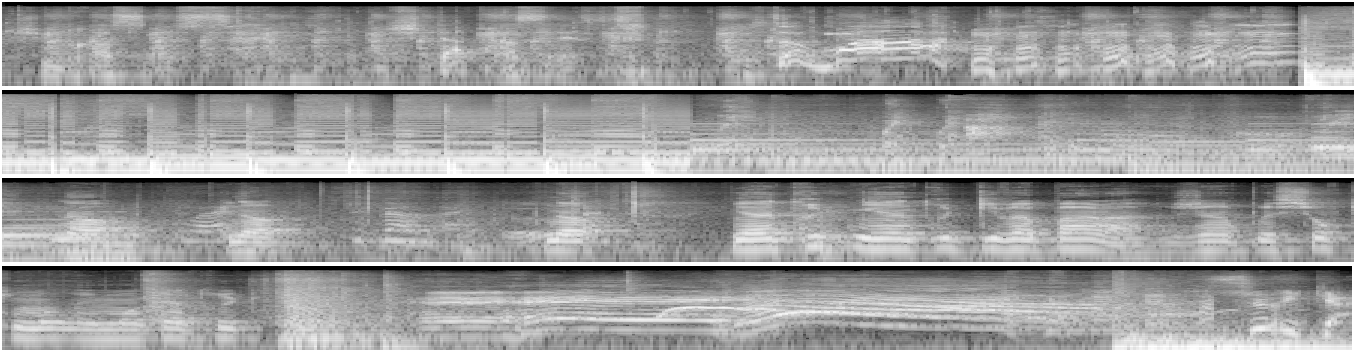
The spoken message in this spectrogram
Je suis princesse. Je suis ta princesse. Sauve-moi Non, non. Non. Il y a un truc, il y a un truc qui va pas là. J'ai l'impression qu'il man- il manque un truc. Suricat,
